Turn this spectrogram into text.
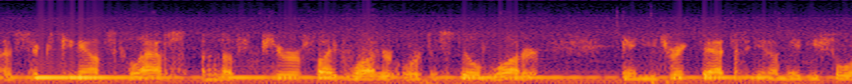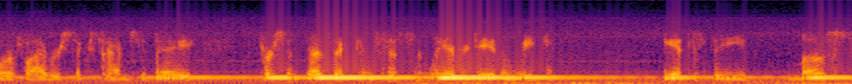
a 16 ounce glass of purified water or distilled water, and you drink that, you know, maybe four or five or six times a day, person does it consistently every day of the week. It's the most,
